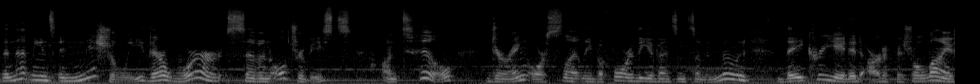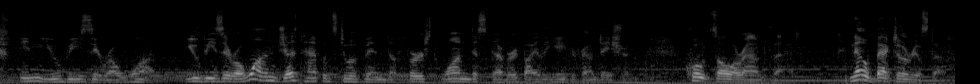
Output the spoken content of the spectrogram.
then that means initially there were seven Ultra Beasts until, during or slightly before the events in Sun and Moon, they created artificial life in UB01. UB01 just happens to have been the first one discovered by the Aether Foundation. Quotes all around that. Now back to the real stuff.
